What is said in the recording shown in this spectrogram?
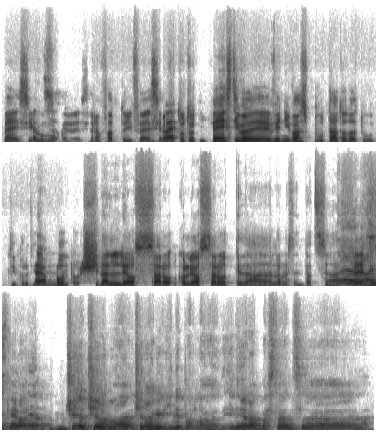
Beh, sì, Penso... comunque si era, fatto, i fe- si era fatto tutti i festival e veniva sputato da tutti. Praticamente. Eh, appunto, uscì dalle ossa ro- con le ossa rotte da- dalla presentazione eh, festival. Dai, c'era, c'era, c'era, anche chi ne parlava bene, era abbastanza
